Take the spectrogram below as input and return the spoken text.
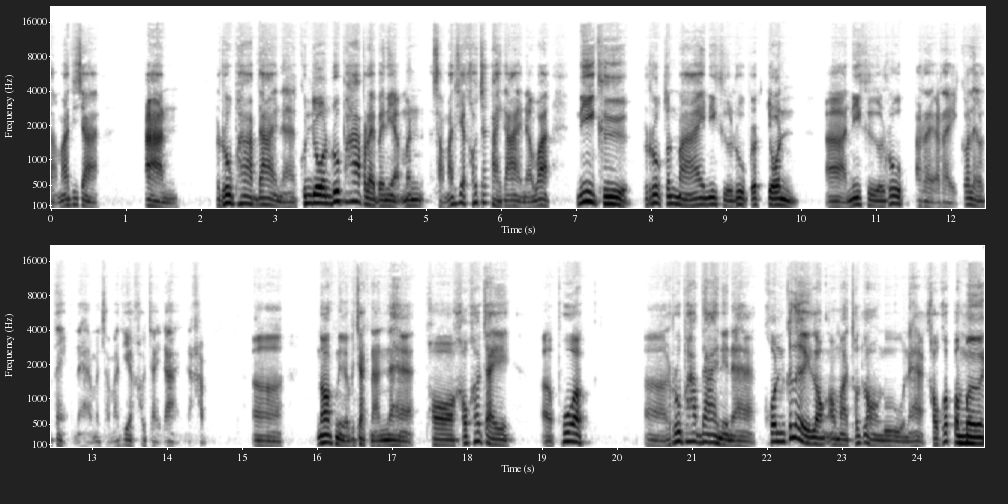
สามารถที่จะอ่านรูปภาพได้นะฮะคุณโยนรูปภาพอะไรไปเนี่ยมันสามารถที่จะเข้าใจได้นะว่า นี่คือรูปต้นไม้ นี่คือรูปรถยนต์อ่านี่คือรูปอะไรอะไรก็แล้วแต่นะฮะมันสามารถที่จะเข้าใจได้นะครับเอ่อนอกเหนือไปจากนั้นนะฮะพอเขาเข้าใจเอ่อพวก รูปภาพได้เนี่ยนะฮะคนก็เลยลองเอามาทดลองดูนะฮะเขาก็ประเมิน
